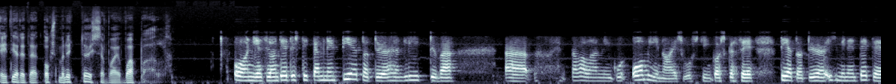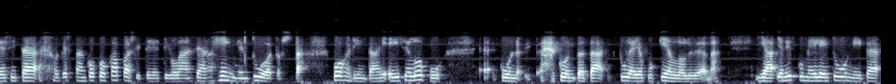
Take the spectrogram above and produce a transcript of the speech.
ei tiedetä, onko mä nyt töissä vai vapaalla? On, ja se on tietysti tämmöinen tietotyöhön liittyvä ää, tavallaan niin kuin ominaisuuskin, koska se tietotyö, ihminen tekee sitä oikeastaan koko kapasiteetillaan, sehän on hengen tuotosta, pohdintaa, niin ei se lopu, kun, kun tota, tulee joku kellolyömä. Ja, ja nyt kun meillä ei tule niitä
